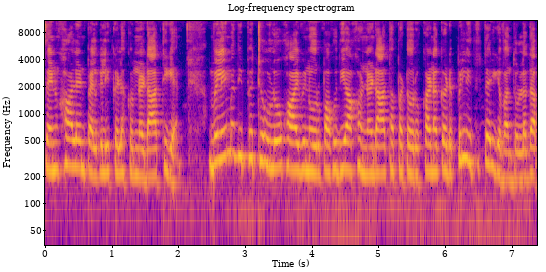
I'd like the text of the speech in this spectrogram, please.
சென்ஹாலன் பல்கலைக்கழகம் நடாத்திய விலைமதிப்பெற்ற உலோக ஆய்வின் ஒரு பகுதியாக நடாத்தப்பட்ட ஒரு கணக்கெடுப்பில் இது தெரிய வந்துள்ளது.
